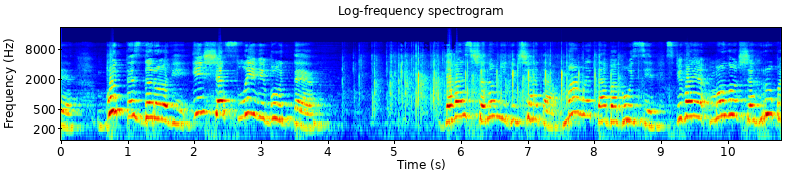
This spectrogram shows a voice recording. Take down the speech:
будьте, будьте здорові і щасливі будьте! Для вас, шановні дівчата, мами та бабусі, співає молодша група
